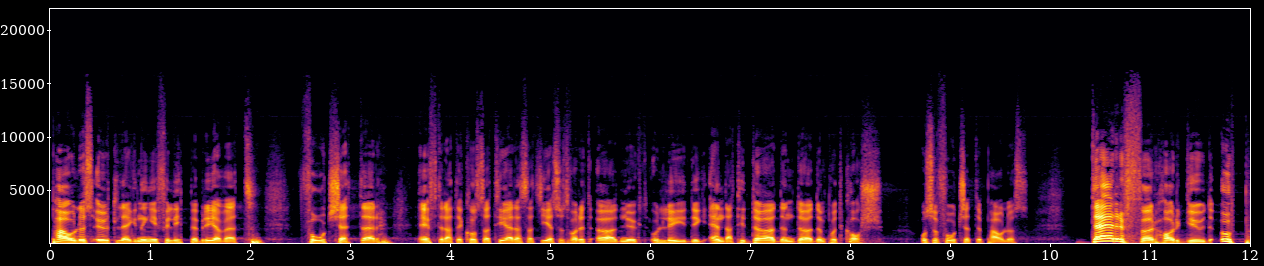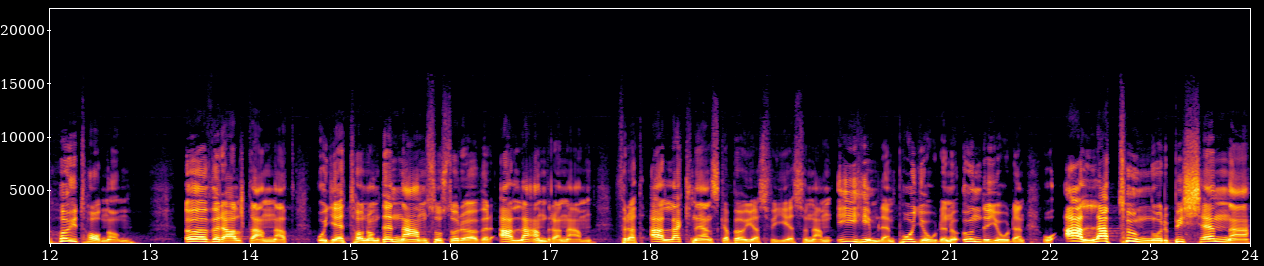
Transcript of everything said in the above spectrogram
Paulus utläggning i Filipperbrevet fortsätter efter att det konstateras att Jesus varit ödmjukt och lydig ända till döden, döden på ett kors. Och så fortsätter Paulus. Därför har Gud upphöjt honom över allt annat och gett honom det namn som står över alla andra namn, för att alla knän ska böjas för Jesu namn, i himlen, på jorden och under jorden, och alla tungor bekänna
